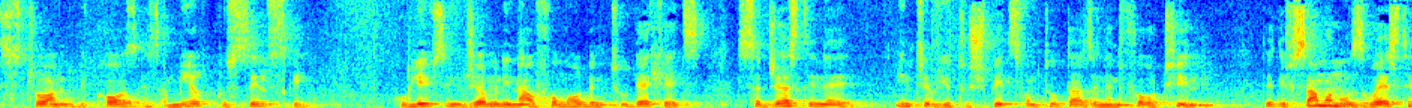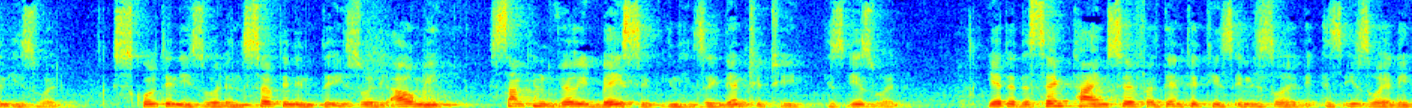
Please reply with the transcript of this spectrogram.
strong because, as Amir Kuczynski, who lives in Germany now for more than two decades, suggests in an interview to Spitz from 2014 that if someone was raised in Israel, schooled in Israel, and served in the Israeli army, something very basic in his identity is Israel. Yet at the same time, self identity as Israeli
